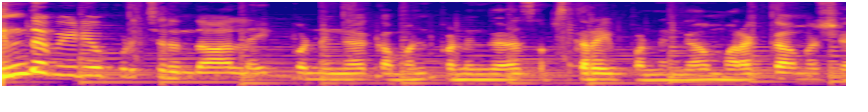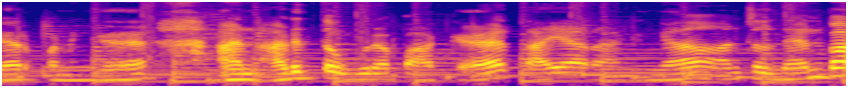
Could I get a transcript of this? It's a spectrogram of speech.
இந்த வீடியோ பிடிச்சிருந்தா லைக் பண்ணுங்கள் கமெண்ட் பண்ணுங்கள் சப்ஸ்கிரைப் பண்ணுங்கள் மறக்காமல் ஷேர் பண்ணுங்கள் அண்ட் அடுத்த ஊரை பார்க்க தயாராகுங்க. அன்டில் தென் பாய்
